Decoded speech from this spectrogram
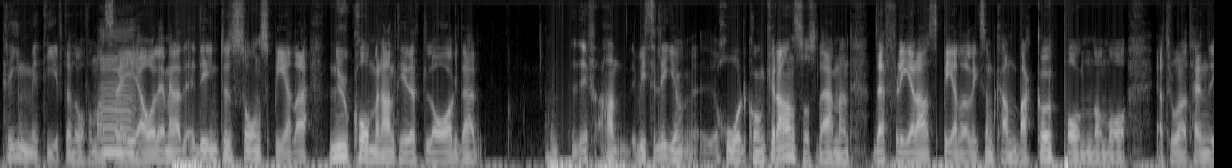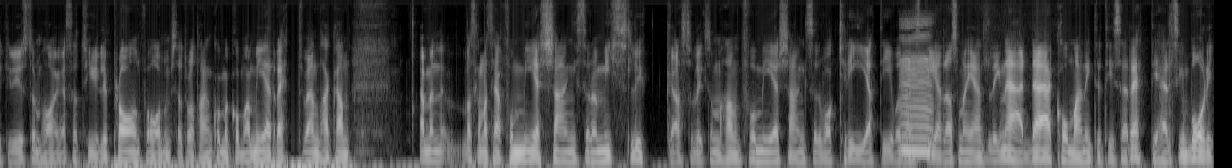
primitivt ändå får man Mm. säga och jag menar det är inte en sån spelare. Nu kommer han till ett lag där han, visserligen hård konkurrens och sådär men där flera spelare liksom kan backa upp honom och jag tror att Henrik Rydström har en ganska tydlig plan för honom så jag tror att han kommer komma mer rättvänd. Han kan ja men vad ska man säga, få mer chanser att misslyckas och liksom han får mer chanser att vara kreativ och den Mm. spelare som han egentligen är. Där kommer han inte till sig rätt i Helsingborg.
